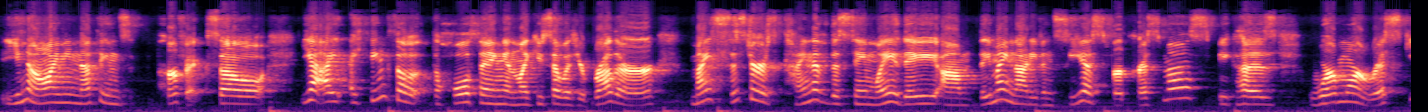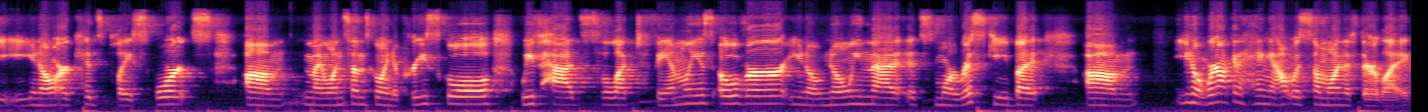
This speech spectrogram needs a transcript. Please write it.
you know, I mean, nothing's perfect. So yeah, I, I think the the whole thing, and like you said with your brother, my sister is kind of the same way. They um, they might not even see us for Christmas because we're more risky. You know, our kids play sports. Um, my one son's going to preschool. We've had select families over. You know, knowing that it's more risky, but um, you know, we're not going to hang out with someone if they're like,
